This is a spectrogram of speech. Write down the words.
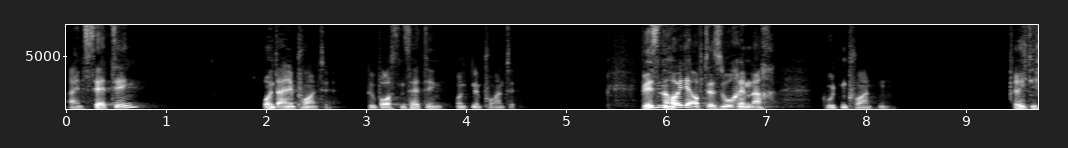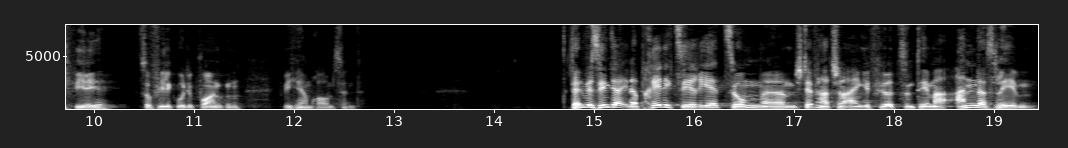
Ein Setting und eine Pointe. Du brauchst ein Setting und eine Pointe. Wir sind heute auf der Suche nach guten Pointen. Richtig viele, so viele gute Pointen, wie hier im Raum sind. Denn wir sind ja in der Predigtserie zum, ähm, Stefan hat schon eingeführt, zum Thema anders leben.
